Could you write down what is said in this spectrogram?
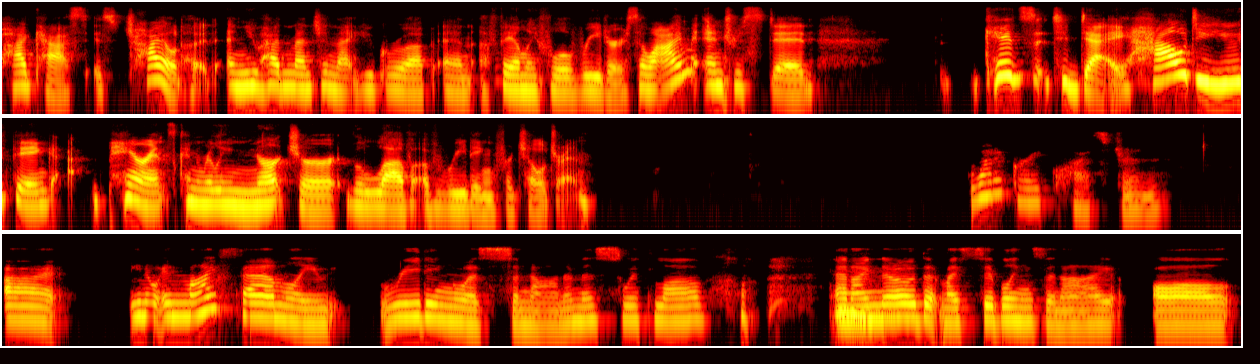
podcast is childhood. And you had mentioned that you grew up in a family full of readers. So I'm interested, kids today, how do you think parents can really nurture the love of reading for children? What a great question. Uh, you know, in my family, reading was synonymous with love. and I Mm. know that my siblings and I all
